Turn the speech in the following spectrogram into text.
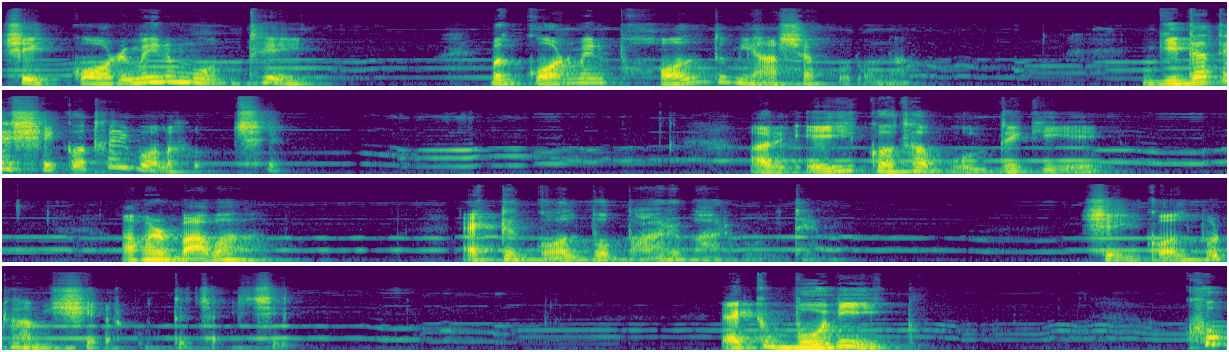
সেই কর্মের মধ্যে বা কর্মের ফল তুমি আশা করো না। গীতাতে সে কথাই বলা হচ্ছে। আর এই কথা বলতে গিয়ে আমার বাবা একটা গল্প বারবার বলতেন। সেই গল্পটা আমি শেয়ার করতে চাইছি। এক বণিক খুব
